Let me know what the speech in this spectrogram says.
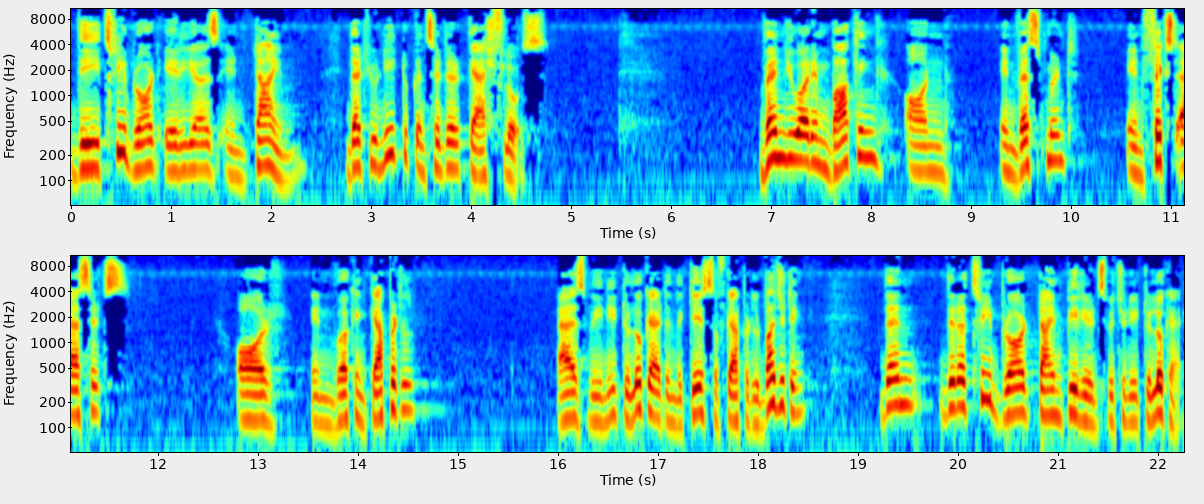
the three broad areas in time that you need to consider cash flows. When you are embarking on investment in fixed assets or in working capital, as we need to look at in the case of capital budgeting, then there are three broad time periods which you need to look at.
